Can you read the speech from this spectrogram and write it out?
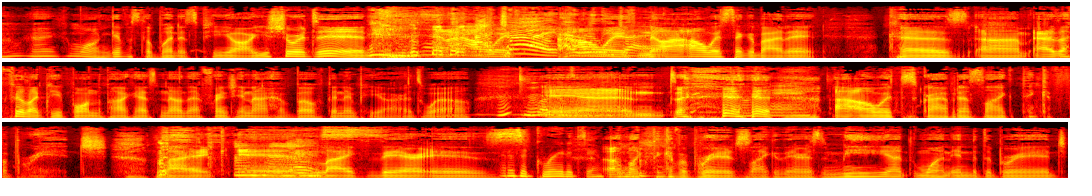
Okay, come on, give us the what is PR. You sure did. and I, tried. I really always tried. no, I always think about it because um, as I feel like people on the podcast know that Frenchie and I have both been in PR as well, Mm-hmm. and Okay. I always describe it as like think of a bridge, like and Mm-hmm. Yes. like there is. That is a great example. I'm like, think of a bridge. Like there's me at one end of the bridge,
